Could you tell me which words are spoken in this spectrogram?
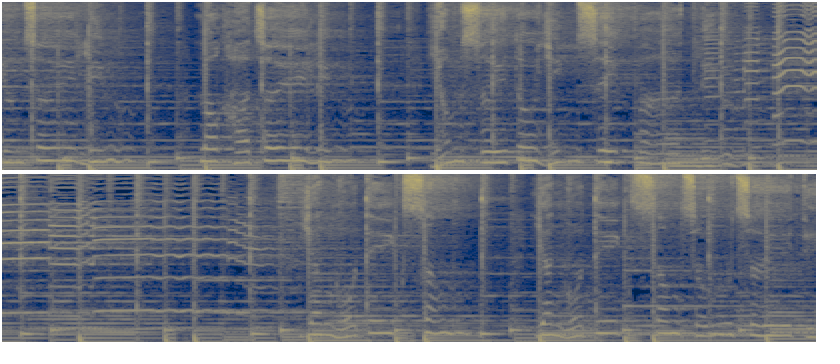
阳醉了，落下醉了，任谁都掩饰不了。因我的心，因我的心早醉掉。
